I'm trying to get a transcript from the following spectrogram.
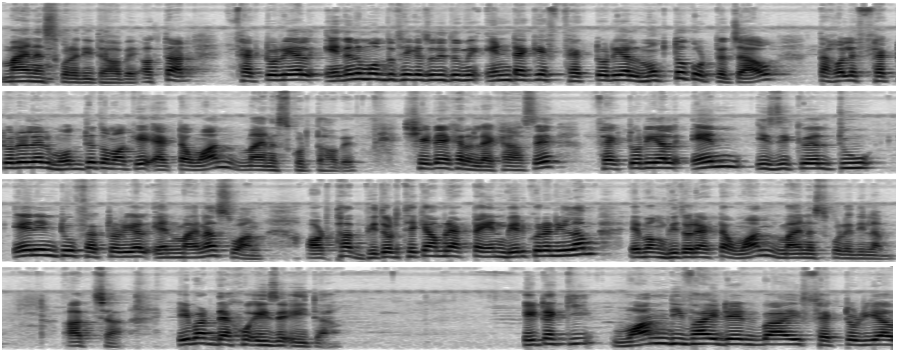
মাইনাস করে দিতে হবে। অর্থাৎ ফ্যাক্টোরিয়াল এনের মধ্যে থেকে যদি তুমি এনটাকে ফ্যাক্টোরিয়াল মুক্ত করতে চাও, তাহলে ফ্যাক্টোরিয়ালের মধ্যে তোমাকে একটা ওয়ান মাইনাস করতে হবে। সেটা এখানে লেখা আছে factorial n is equal to n into factorial n minus one অর্থাৎ ভিতর থেকে আমরা একটা এন বের করে নিলাম এবং ভিতরে একটা ওয়ান মাইনাস করে দিলাম। আচ্ছা এবার দেখো এই যে এইটা। এটা কি one divided by factorial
